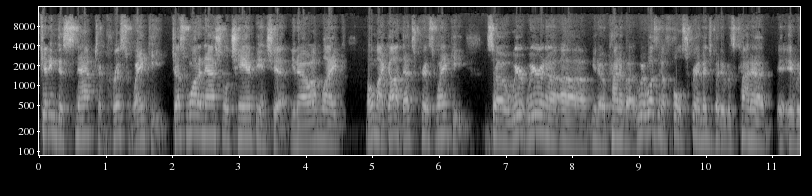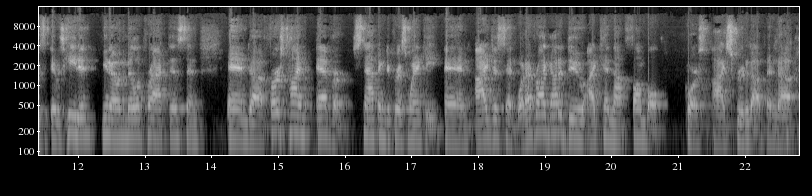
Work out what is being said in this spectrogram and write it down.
getting to snap to Chris Weinke, just won a national championship. You know, I'm like, oh my God, that's Chris Weinke. So we're we're in a uh, you know kind of a it wasn't a full scrimmage, but it was kind of it was it was heated, you know, in the middle of practice and and uh, first time ever snapping to Chris Weinke, and I just said whatever I got to do, I cannot fumble course, I screwed it up, and uh,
